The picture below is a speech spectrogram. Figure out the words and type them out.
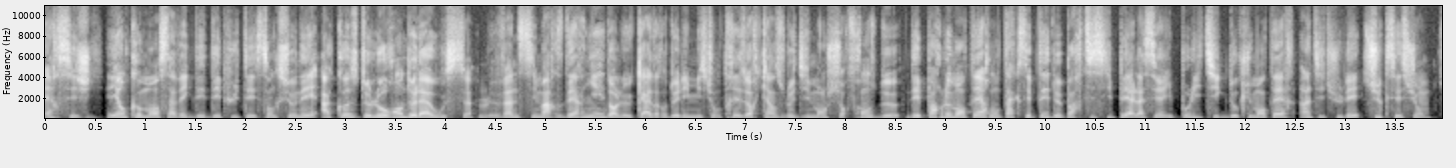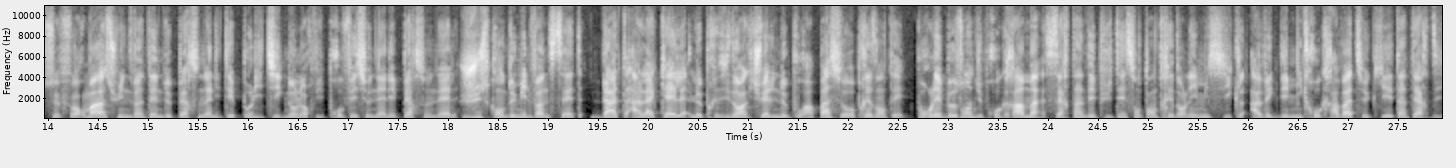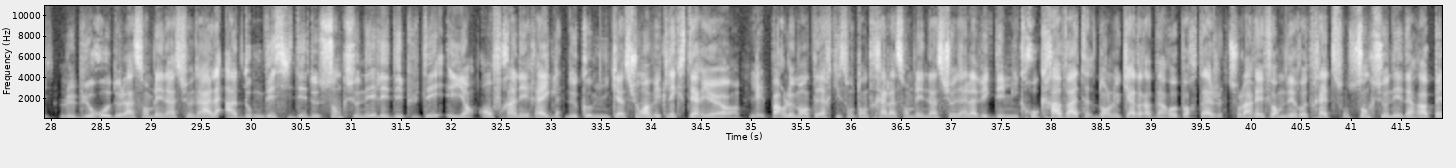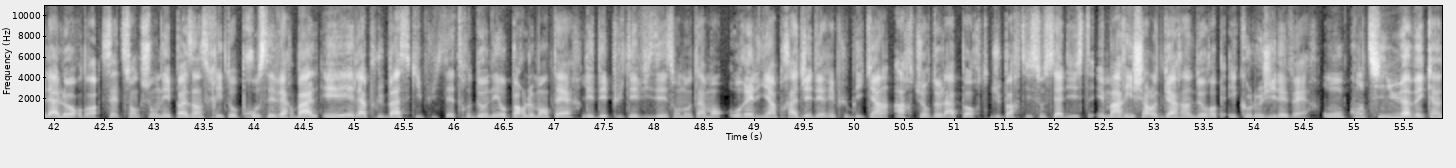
RCJ. Et on commence avec des députés sanctionnés à cause de Laurent Delahousse. Le 26 mars dernier, dans le cadre de l'émission 13h15 le dimanche sur France 2, des parlementaires ont accepté de participer à la série politique documentaire intitulée Succession. Ce format suit une vingtaine de personnalités politiques dans leur vie professionnelle et personnelle jusqu'en 2027, date à laquelle le président actuel ne pourra pas se représenter. Pour les besoins du programme, certains députés sont entrés dans l'hémicycle avec des micro-cravates, ce qui est interdit. Le bureau de l'Assemblée nationale a donc décidé de sanctionner les députés ayant enfreint les règles de communication avec l'extérieur. Les parlementaires qui sont entrés à l'Assemblée nationale avec des micro-cravates dans le cadre d'un reportage sur la réforme des retraites sont sanctionnés d'un rappel à l'ordre. Cette sanction n'est pas inscrite au procès verbal et est la plus basse qui puisse être donnée aux parlementaires. Les députés visés sont notamment Aurélien Pradjé des Républicains, Arthur Delaporte du Parti Socialiste et Marie-Charlotte Garin d'Europe Écologie Les Verts. On continue avec un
